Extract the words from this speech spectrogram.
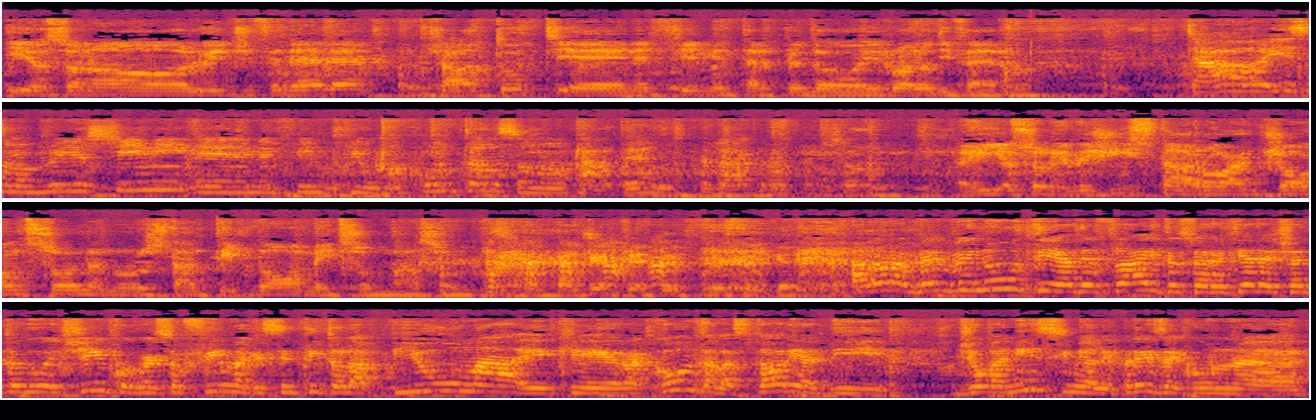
Io sono Luigi Fedele, ciao a tutti e nel film interpreto il ruolo di Ferro. Ciao, io sono Bru Yashimi e nel film Piuma, appunto, sono Kate, quella con la canzone. E io sono il regista Rohan Johnson, nonostante il nome, insomma, sono Allora, benvenuti a The Flight su RTL 1025, questo film che si intitola Piuma e che racconta la storia di giovanissimi alle prese con eh,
